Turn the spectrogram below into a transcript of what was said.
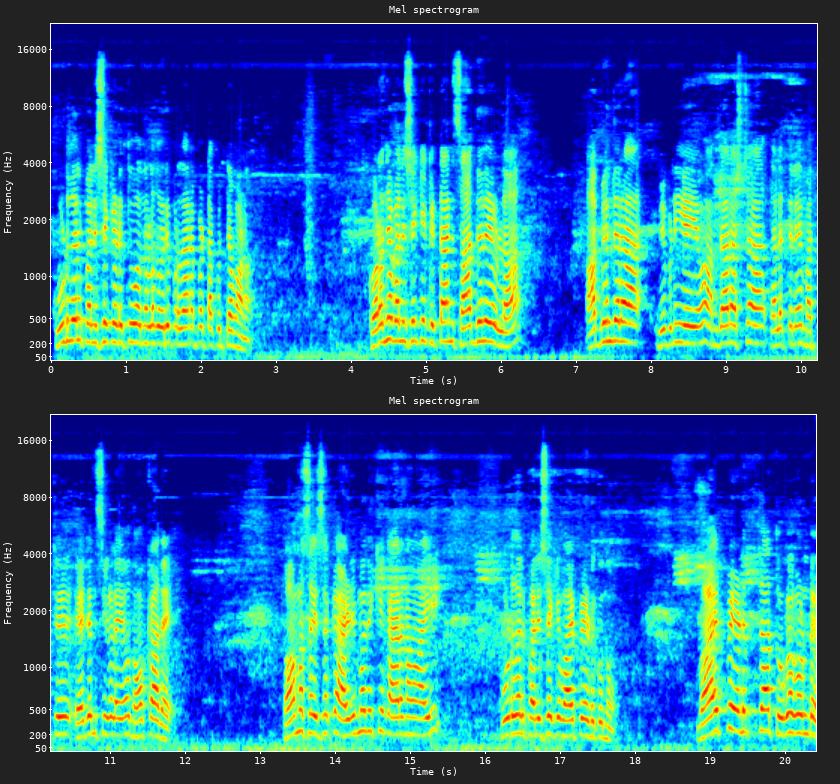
കൂടുതൽ പലിശയ്ക്ക് എടുത്തു എന്നുള്ളത് ഒരു പ്രധാനപ്പെട്ട കുറ്റമാണ്. കുറഞ്ഞ പലിശയ്ക്ക് കിട്ടാൻ സാധ്യതയുള്ള ആഭ്യന്തര വിപണിയെയോ അന്താരാഷ്ട്ര തലത്തിലെ മറ്റ് ഏജൻസികളെയോ നോക്കാതെ തോമസ് ഐസക്ക് അഴിമതിക്ക് കാരണമായി കൂടുതൽ പലിശയ്ക്ക് വായ്പ എടുക്കുന്നു. വായ്പ എടുത്ത തുക കൊണ്ട്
